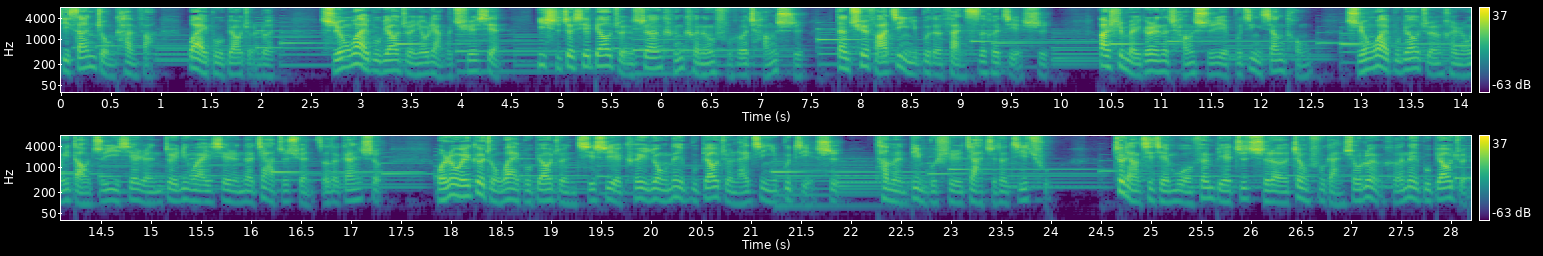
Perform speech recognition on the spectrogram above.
第三种看法——外部标准论。使用外部标准有两个缺陷：一是这些标准虽然很可能符合常识，但缺乏进一步的反思和解释；二是每个人的常识也不尽相同。使用外部标准很容易导致一些人对另外一些人的价值选择的干涉。我认为各种外部标准其实也可以用内部标准来进一步解释，它们并不是价值的基础。这两期节目我分别支持了正负感受论和内部标准。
